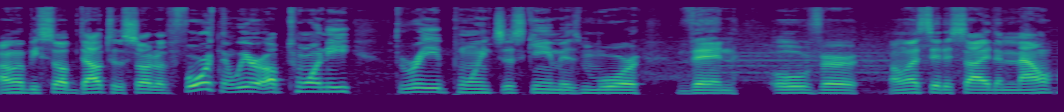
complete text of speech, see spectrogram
I'm going to be subbed out to the start of the fourth, and we are up 23 points. This game is more than over. Unless they decide to mount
